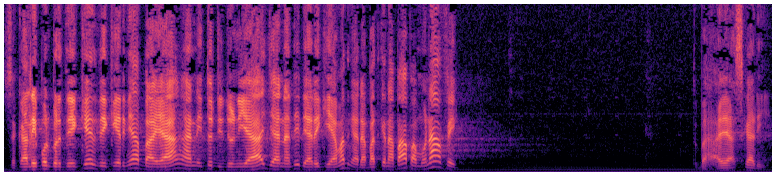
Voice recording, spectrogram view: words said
Sekalipun berzikir, zikirnya bayangan, itu di dunia aja, nanti di hari kiamat nggak dapat kenapa apa munafik. Itu bahaya sekali.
